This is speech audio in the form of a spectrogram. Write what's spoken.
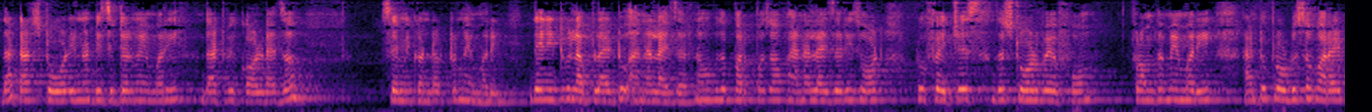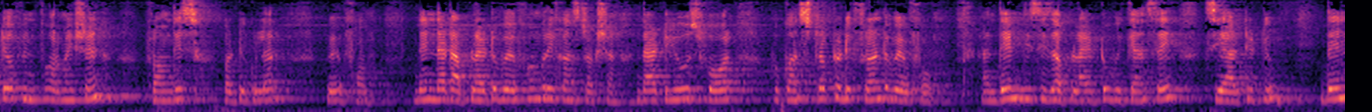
that are stored in a digital memory that we called as a semiconductor memory. Then it will apply to analyzer. Now the purpose of analyzer is what? To fetches the stored waveform from the memory and to produce a variety of information from this particular waveform. Then that apply to waveform reconstruction that used for to construct a different waveform. And then this is applied to we can say CRT tube. Then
